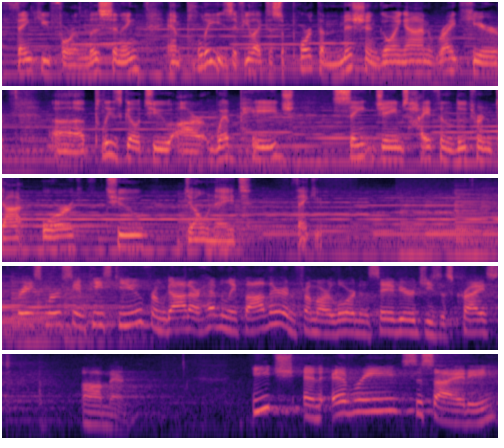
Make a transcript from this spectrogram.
Thank you for listening. And please, if you'd like to support the mission going on right here, uh, please go to our webpage, stjames-lutheran.org, to donate. Thank you. Grace, mercy, and peace to you from God our Heavenly Father and from our Lord and Savior Jesus Christ. Amen. Each and every society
